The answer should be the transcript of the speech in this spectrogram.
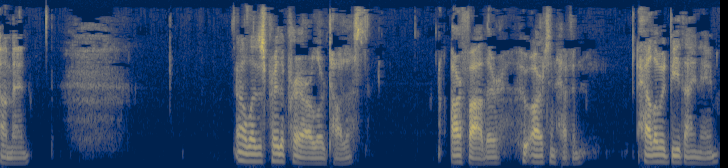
Amen. Now let us pray the prayer our Lord taught us. Our Father, who art in heaven, hallowed be thy name.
